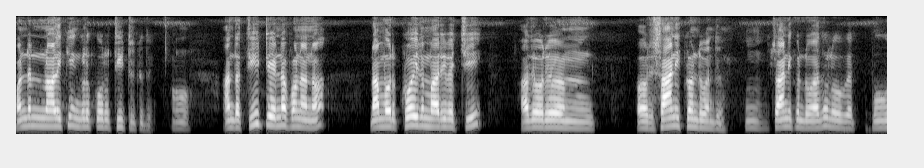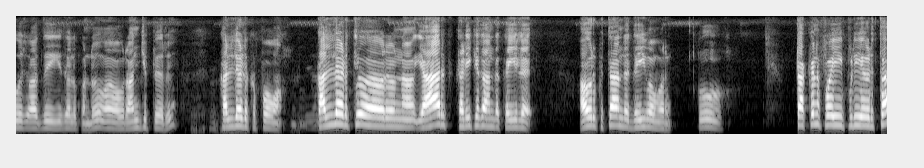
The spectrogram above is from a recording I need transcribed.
பன்னெண்டு நாளைக்கு எங்களுக்கு ஒரு தீட்டு இருக்குது. அந்த தீட்டு என்ன பண்ணணும் நம்ம ஒரு கோயில் மாதிரி வச்சு அது ஒரு ஒரு சாணி கொண்டு வந்து சாணி கொண்டு வந்து பூ அது இதில் கொண்டு ஒரு அஞ்சு பேர் கல்லெடுக்க போவோம். கல்லெடுத்து ஒரு யாருக்கு கிடைக்குதோ அந்த கையில் அவருக்கு தான் அந்த தெய்வம் வரும். ஓ. டக்குன்னு போய் இப்படி எடுத்தா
